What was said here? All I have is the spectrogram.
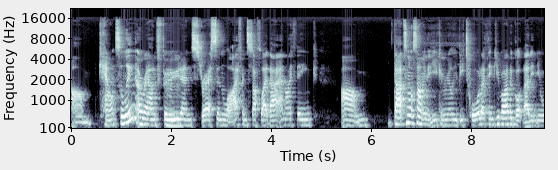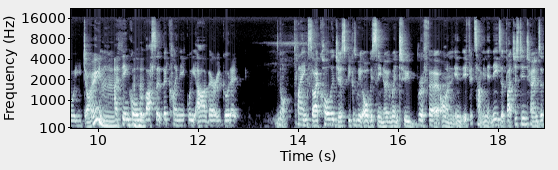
um, counseling around food mm. and stress and life and stuff like that. And I think um, that's not something that you can really be taught. I think you've either got that in you or you don't. Mm. I think all mm-hmm. of us at the clinic, we are very good at not playing psychologist because we obviously know when to refer on if it's something that needs it, but just in terms of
